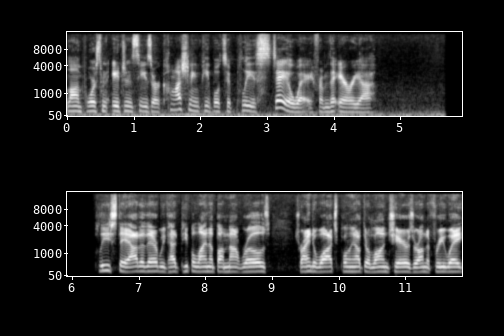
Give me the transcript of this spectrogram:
Law enforcement agencies are cautioning people to please stay away from the area. Please stay out of there. We've had people line up on Mount Rose trying to watch, pulling out their lawn chairs or on the freeway.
